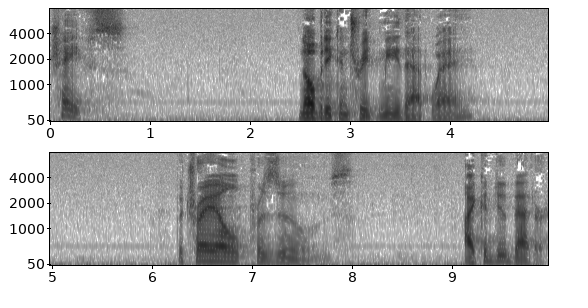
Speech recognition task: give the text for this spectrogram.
chafes. Nobody can treat me that way. Betrayal presumes. I could do better.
